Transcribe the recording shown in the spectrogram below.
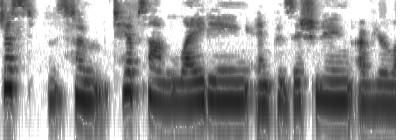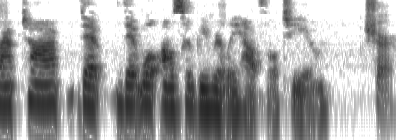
just some tips on lighting and positioning of your laptop that that will also be really helpful to you. Sure,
